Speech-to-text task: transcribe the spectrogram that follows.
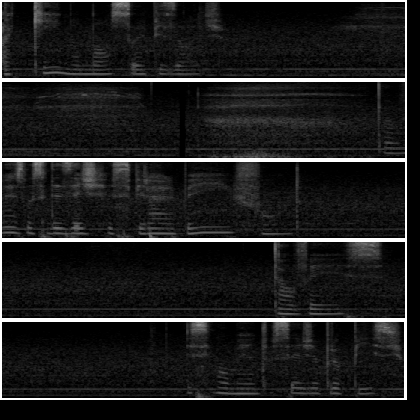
aqui no nosso episódio. Talvez você deseje respirar bem fundo. Talvez esse momento seja propício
